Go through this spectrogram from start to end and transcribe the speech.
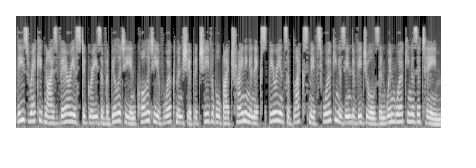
These recognize various degrees of ability and quality of workmanship achievable by training and experience of blacksmiths working as individuals and when working as a team.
